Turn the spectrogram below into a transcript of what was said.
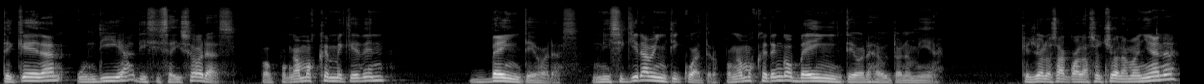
te quedan un día 16 horas. Pues pongamos que me queden 20 horas, ni siquiera 24. Pongamos que tengo 20 horas de autonomía. Que yo lo saco a las 8 de la mañana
